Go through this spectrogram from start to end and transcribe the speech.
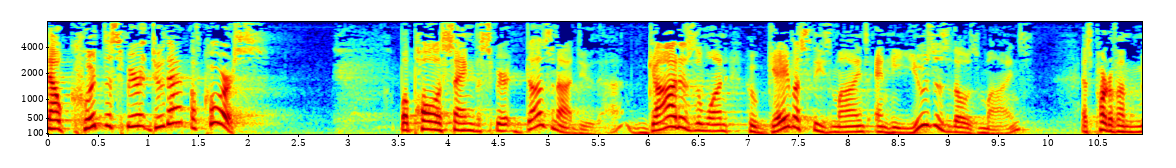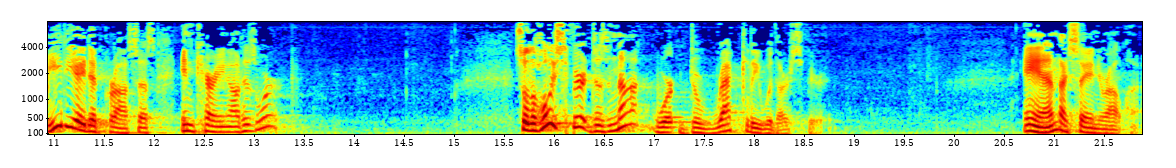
Now, could the Spirit do that? Of course. But Paul is saying the Spirit does not do that. God is the one who gave us these minds and He uses those minds as part of a mediated process in carrying out His work. So the Holy Spirit does not work directly with our spirit. And, I say in your outline,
